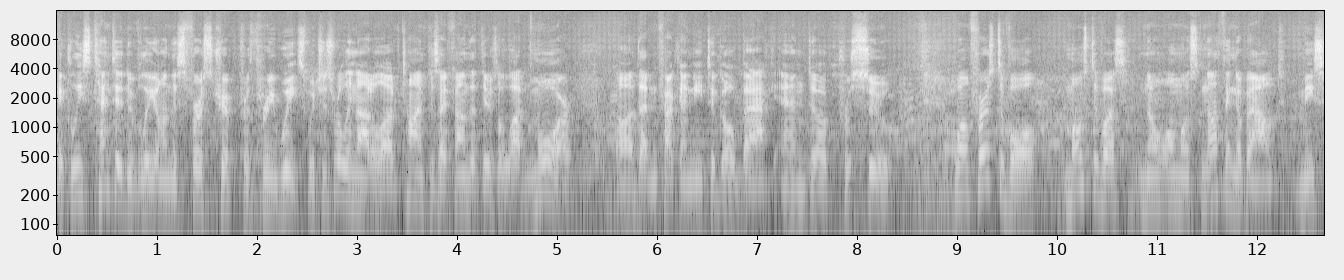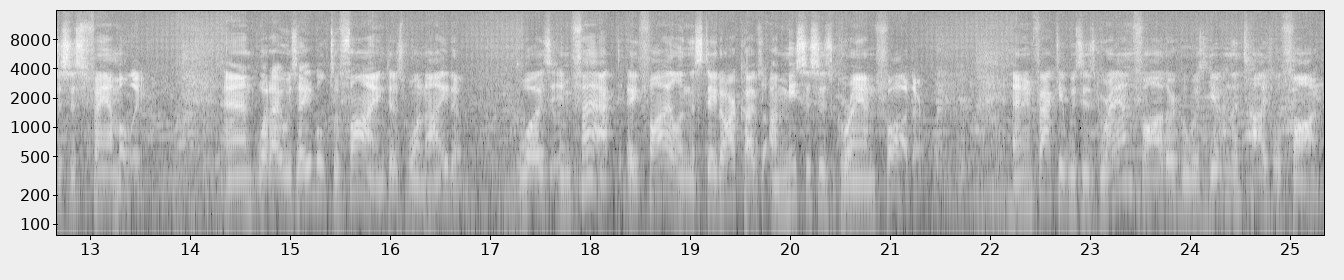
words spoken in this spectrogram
At least tentatively on this first trip for three weeks, which is really not a lot of time because I found that there's a lot more uh, that in fact I need to go back and uh, pursue. Well, first of all, most of us know almost nothing about Mises's family. And what I was able to find as one item was in fact a file in the state archives on Mises's grandfather. And in fact, it was his grandfather who was given the title Von,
